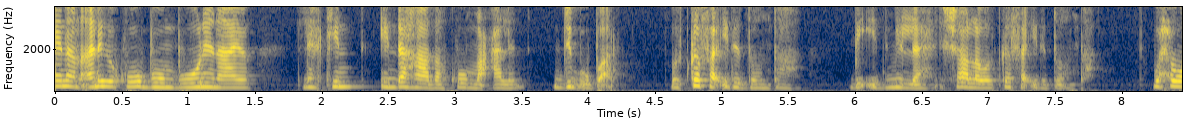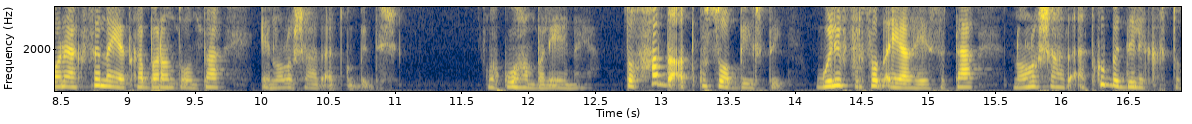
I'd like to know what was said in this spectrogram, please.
inaan aniga kuu buunbuuninayo laakiin indhahaada kuu macalin dib u baar. Waad ka faa-idi doontaa biidnillaah insha alla waad ka faa-idi doontaa. Wax wanaagsan ayaad ka baran doontaa ee noloshaada aad ku bedesho waa kuu hambalyeynaya so hadda aad ku soo biirtay weli fursad ayaad haysataa noloshaada aad ku bedeli karto.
